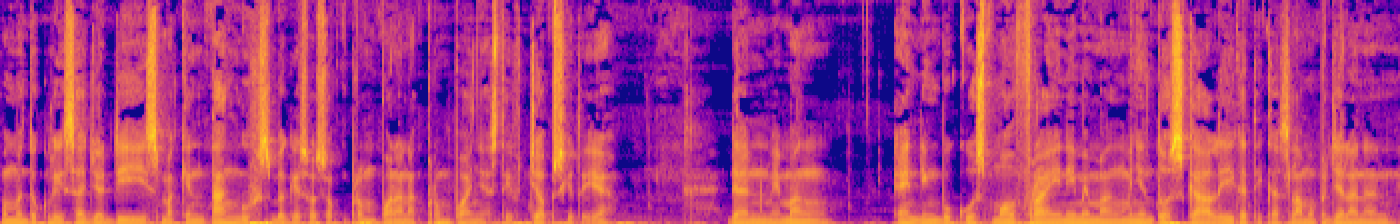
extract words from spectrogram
membentuk Lisa jadi semakin tangguh sebagai sosok perempuan anak perempuannya Steve Jobs gitu ya. Dan memang ending buku Small Fry ini memang menyentuh sekali ketika selama perjalanan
